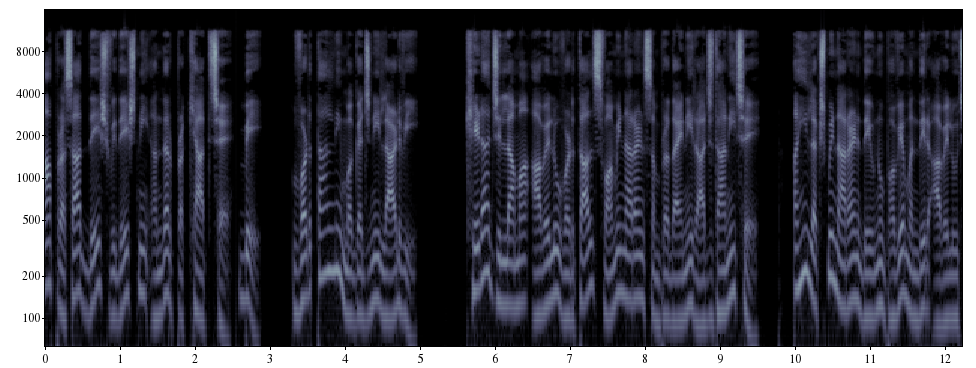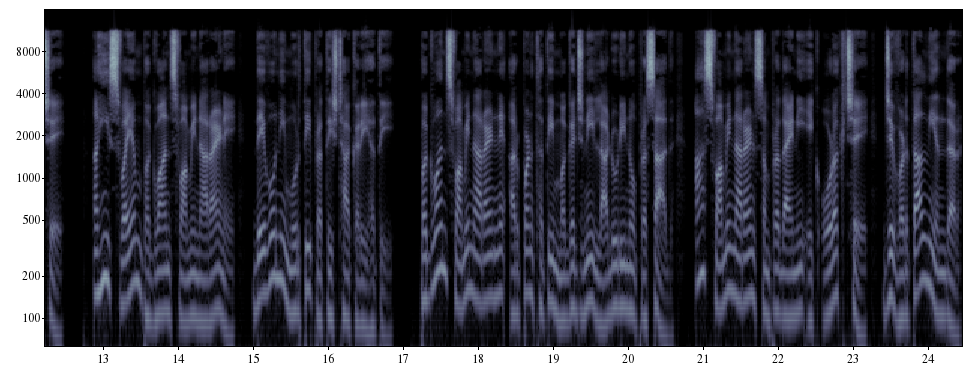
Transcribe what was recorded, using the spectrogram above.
આ પ્રસાદ દેશ વિદેશની અંદર પ્રખ્યાત છે. બે, વડતાલની મગજની લાડવી. ખેડા જિલ્લામાં આવેલું વડતાલ સ્વામિનારાયણ સંપ્રદાયની રાજધાની છે. અહીં લક્ષ્મીનારાયણ દેવનું ભવ્ય મંદિર આવેલું છે. અહીં સ્વયં ભગવાન સ્વામિનારાયણે દેવોની મૂર્તિ પ્રતિષ્ઠા કરી હતી. ભગવાન સ્વામિનારાયણને અર્પણ થતી મગજની લાડુડીનો પ્રસાદ આ સ્વામિનારાયણ સંપ્રદાયની એક ઓળખ છે, જે વડતાલની અંદર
